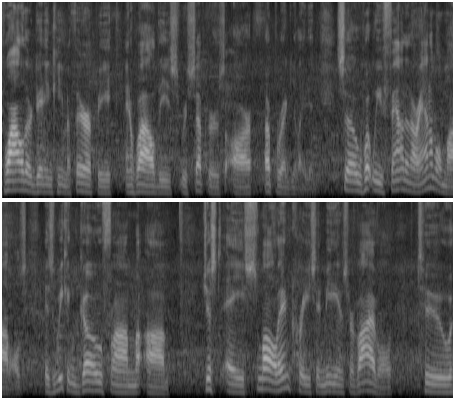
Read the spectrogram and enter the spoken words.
while they're getting chemotherapy and while these receptors are upregulated. So what we've found in our animal models is we can go from um, just a small increase in median survival to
